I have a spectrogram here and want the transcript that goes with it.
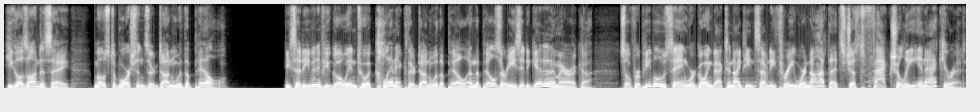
He goes on to say most abortions are done with a pill. He said even if you go into a clinic, they're done with a pill, and the pills are easy to get in America. So for people who are saying we're going back to 1973, we're not. That's just factually inaccurate.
